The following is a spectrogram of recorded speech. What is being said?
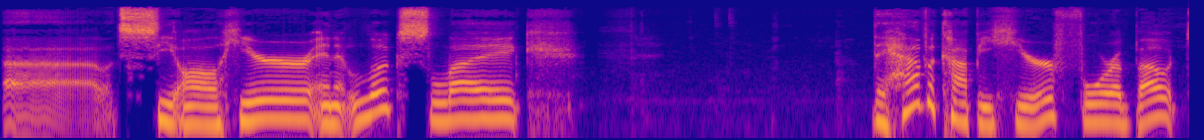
Uh, let's see all here, and it looks like they have a copy here for about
